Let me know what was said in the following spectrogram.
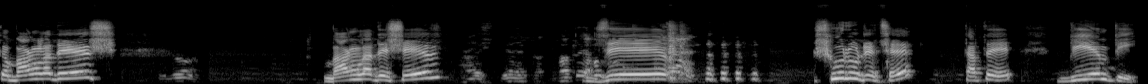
তো বাংলাদেশ বাংলাদেশের যে সুর উঠেছে, তাতে বিএমপি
